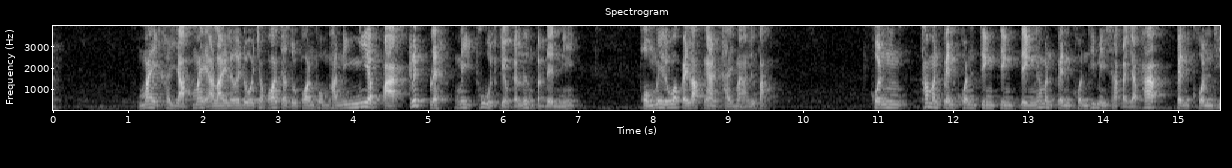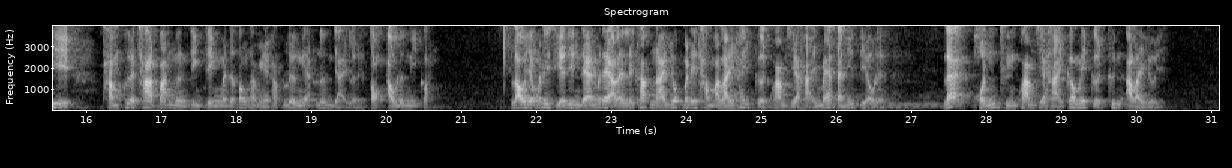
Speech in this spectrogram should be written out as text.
ไม่ขยับไม่อะไรเลย โดยเฉพาะจตุพรพรมพันธ์นี่เงียบปากกริบเลย ไม่พูดเกี่ยวกับเรื่องประเด็นนี้ ผมไม่รู้ว่าไปรับงานใครมาหรือเปล่าคนถ้ามันเป็นคนจริงจริงถ้ามันเป็นคนที่มีศักยภาพ เป็นคนที่ทำเพื่อชาติบ้านเมืองจริง ๆ มันจะต้องทำยังไงครับ เรื่องนี้เรื่องใหญ่เลย ต้องเอาเรื่องนี้ก่อน เรายังไม่ได้เสียดินแดนไม่ได้อะไรเลยครับ นายกไม่ได้ทำอะไรให้เกิดความเสียหายแม้แต่นิดเดียวเลย และผลถึงความเสียหายก็ไม่เกิดขึ้นอะไรเลย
